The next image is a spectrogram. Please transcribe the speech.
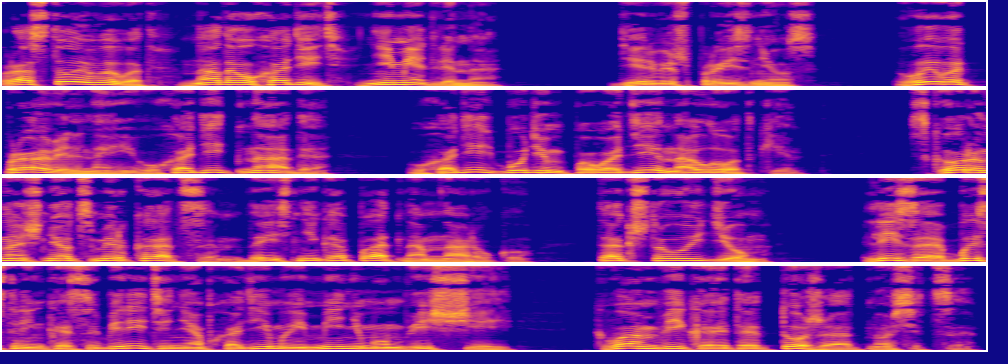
«Простой вывод. Надо уходить. Немедленно». Дервиш произнес. «Вывод правильный. Уходить надо. Уходить будем по воде на лодке. Скоро начнет смеркаться, да и снегопад нам на руку. Так что уйдем. Лиза, быстренько соберите необходимый минимум вещей. К вам, Вика, это тоже относится.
